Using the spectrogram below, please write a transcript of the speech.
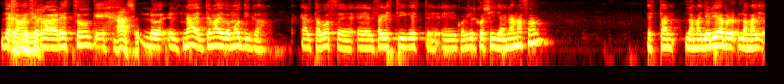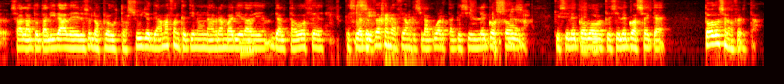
Déjame cerrar esto, que ah, sí. el, nada, el tema de domótica, altavoces, el Fire Stick este, eh, cualquier cosilla en Amazon, están la mayoría, la o sea, la totalidad de los productos suyos de Amazon, que tiene una gran variedad de, altavoces, que si la tercera generación, que si la cuarta, que si el Eco Show, que si el Eco 2, que si el Eco Seca, todos en oferta.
